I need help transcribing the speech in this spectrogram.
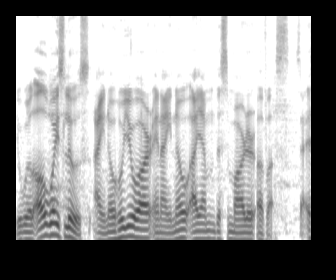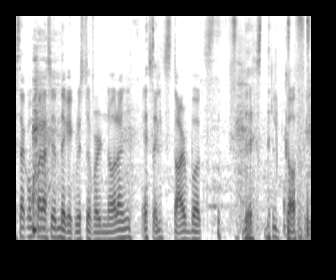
You will always lose. I know who you are, and I know I am the smarter of us. O sea, esa comparación de que Christopher Nolan es el Starbucks de- del coffee.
